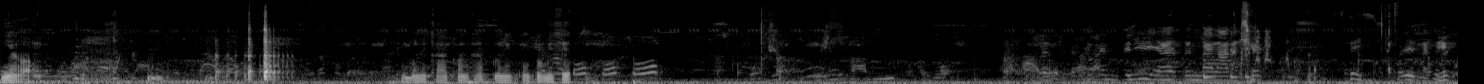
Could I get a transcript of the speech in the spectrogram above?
เงียงออกดูบรรยากาศก่อนครับเรายังแต่งตัวไม่เสร็จ ไอ้นี่ไง เป็นดาราหนังเอ็กซ์เฮ้ยไม่ใช่หนังเอ็กซ์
